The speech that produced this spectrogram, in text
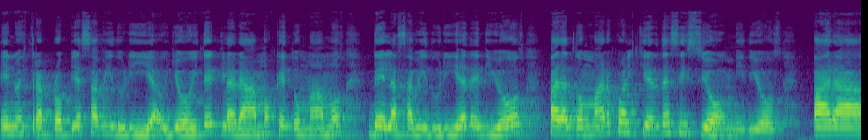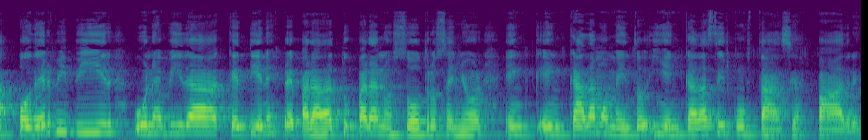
en nuestra propia sabiduría. Y hoy declaramos que tomamos de la sabiduría de Dios para tomar cualquier decisión, mi Dios para poder vivir una vida que tienes preparada tú para nosotros, Señor, en, en, cada momento y en cada circunstancia, Padre.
